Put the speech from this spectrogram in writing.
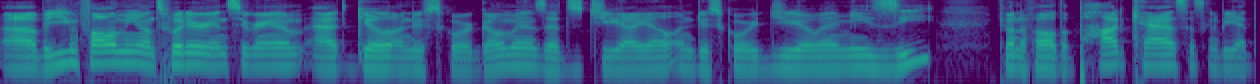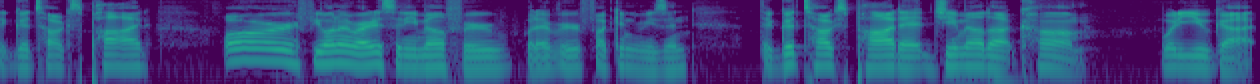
Uh, but you can follow me on Twitter, Instagram at Gil underscore Gomez. That's G I L underscore G O M E Z. If you want to follow the podcast, that's gonna be at the Good Talks Pod. Or if you want to write us an email for whatever fucking reason, the Good Talks Pod at gmail.com. What do you got?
